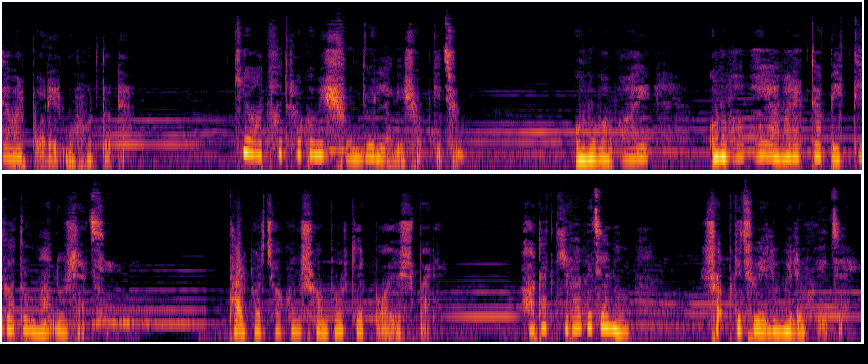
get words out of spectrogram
যাওয়ার পরের মুহূর্তটা। কি অদ্ভুত রকমের সুন্দর লাগে সবকিছু। অনুভব হয় অনুভব হয় আমার একটা ব্যক্তিগত মানুষ আছে। তারপর যখন সম্পর্কের বয়স বাড়ে, হঠাৎ কীভাবে যেন সবকিছু এলোমেলো হয়ে যায়।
